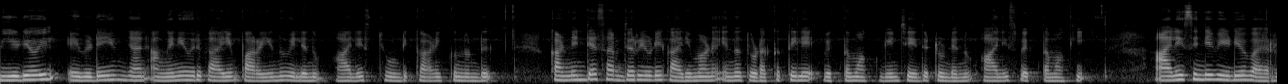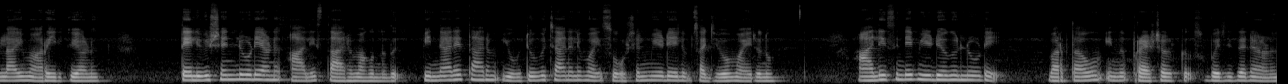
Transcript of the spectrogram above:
വീഡിയോയിൽ എവിടെയും ഞാൻ അങ്ങനെ ഒരു കാര്യം പറയുന്നുമില്ലെന്നും ആലീസ് ചൂണ്ടിക്കാണിക്കുന്നുണ്ട്. കണ്ണിന്റെ സർജറിയുടെ കാര്യമാണ് എന്ന് തുടക്കത്തിലെ വ്യക്തമാക്കുകയും ചെയ്തിട്ടുണ്ടെന്നും ആലീസ് വ്യക്തമാക്കി. ആലീസിന്റെ വീഡിയോ വൈറലായി മാറിയിരിക്കുകയാണ്. ടെലിവിഷനിലൂടെയാണ് ആലീസ് താരമാകുന്നത്. പിന്നാലെ താരം യൂട്യൂബ് ചാനലുമായി സോഷ്യൽ മീഡിയയിലും സജീവമായിരുന്നു. ആലീസിന്റെ വീഡിയോകളിലൂടെ ഭർത്താവും ഇന്ന് പ്രേക്ഷകർക്ക് സുപരിചിതനാണ്.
